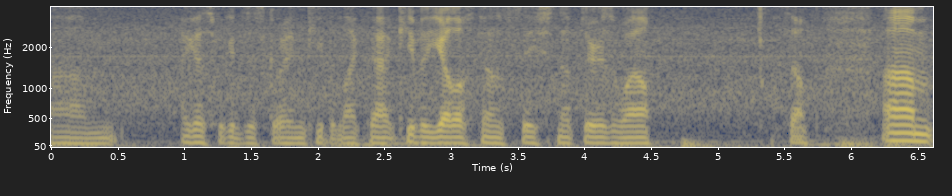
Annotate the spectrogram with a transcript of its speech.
Um, I guess we could just go ahead and keep it like that. Keep a Yellowstone station up there as well. So, um,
